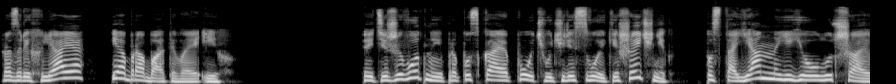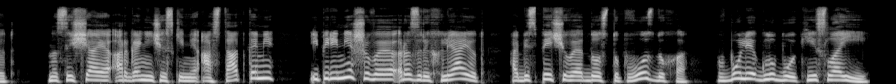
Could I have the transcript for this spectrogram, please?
разрыхляя и обрабатывая их. Эти животные, пропуская почву через свой кишечник, постоянно ее улучшают, насыщая органическими остатками и перемешивая разрыхляют, обеспечивая доступ воздуха в более глубокие слои,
